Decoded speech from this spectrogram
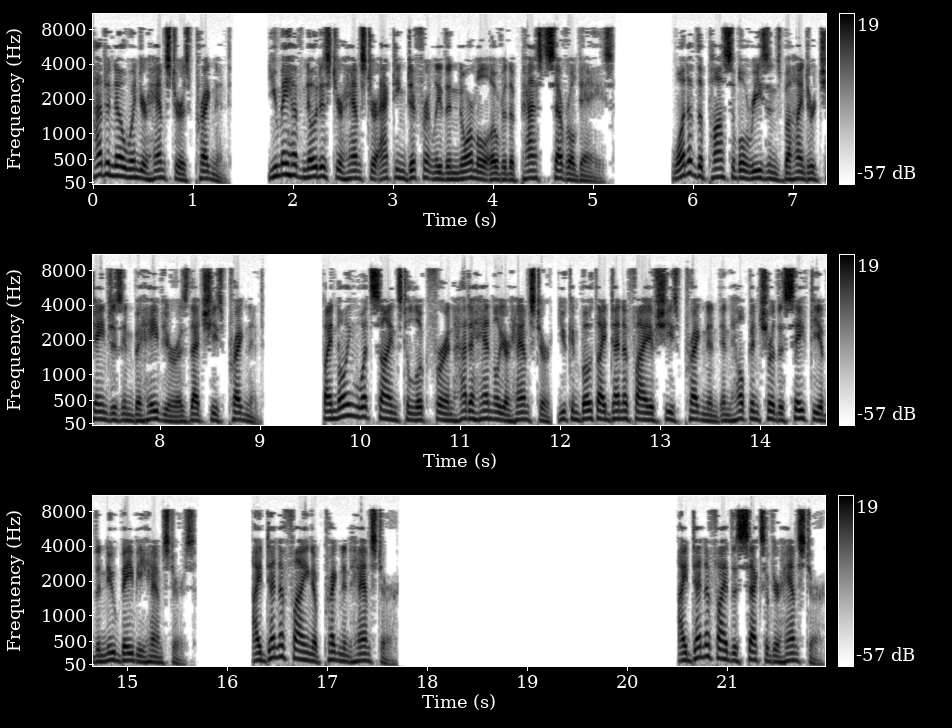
How to know when your hamster is pregnant. You may have noticed your hamster acting differently than normal over the past several days. One of the possible reasons behind her changes in behavior is that she's pregnant. By knowing what signs to look for and how to handle your hamster, you can both identify if she's pregnant and help ensure the safety of the new baby hamsters. Identifying a pregnant hamster. Identify the sex of your hamster.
